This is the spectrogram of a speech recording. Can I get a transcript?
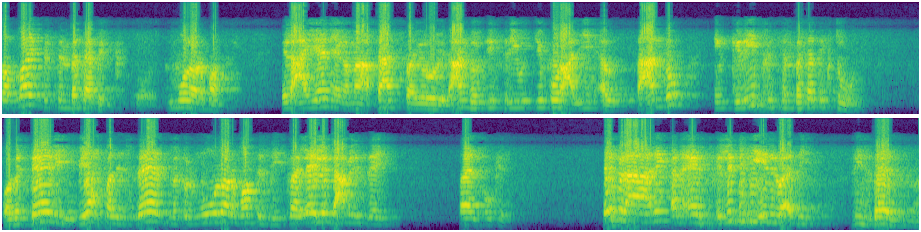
supplied بال sympathetic Muller muscle العيان يا جماعة بتاع ال thyroid عنده T 3 وال T 4 عاليين قوي فعنده increase في ال sympathetic tone وبالتالي بيحصل إزداد في ال Muller muscle دي. فلاقي ال lid عامل إزاي؟ طيب فوق كده افرع عليك أنا آسف. ال lid فيه إيه دلوقتي؟ في إزداد.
